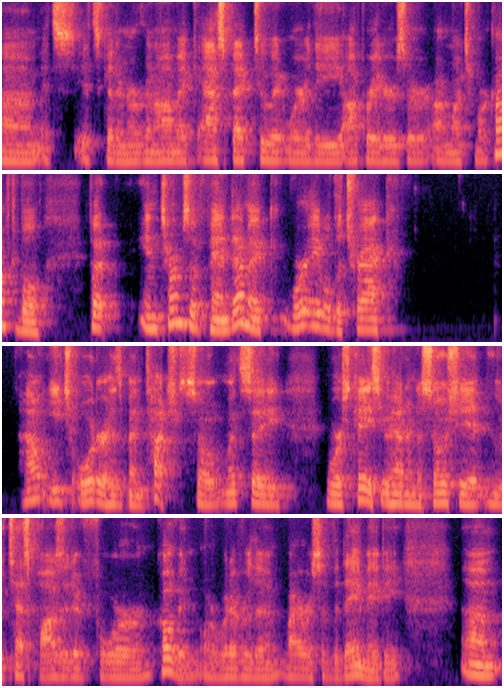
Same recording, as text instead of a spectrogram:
Um, it's it's got an ergonomic aspect to it where the operators are, are much more comfortable. But in terms of pandemic, we're able to track how each order has been touched. So let's say worst case, you had an associate who tests positive for COVID or whatever the virus of the day may be. Um,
